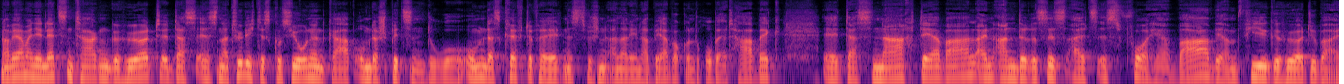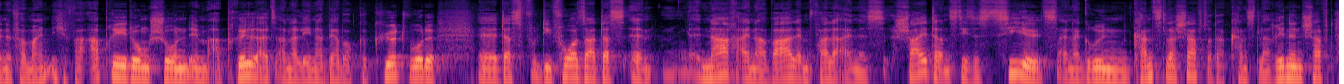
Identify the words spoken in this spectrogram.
Na, wir haben in den letzten Tagen gehört, dass es natürlich Diskussionen gab um das Spitzenduo, um das Kräfteverhältnis zwischen Annalena Baerbock und Robert Habeck, äh, das nach der Wahl ein anderes ist, als es vorher war. Wir haben viel gehört über eine vermeintliche Verabredung schon im April, als Annalena Baerbock gekürt wurde, äh, dass die vorsah, dass äh, nach einer Wahl im Falle eines Scheiterns dieses Ziels einer grünen Kanzlerschaft oder Kanzlerinnenschaft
